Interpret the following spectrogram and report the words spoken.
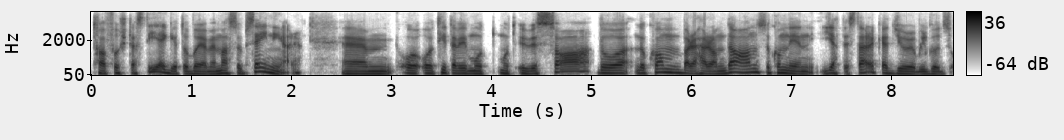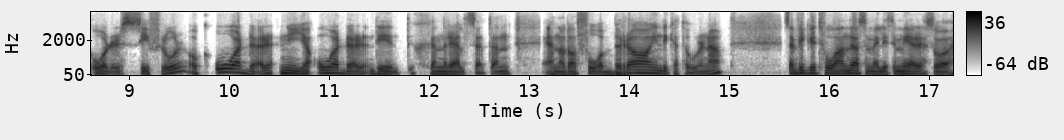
tar första steget och börjar med massuppsägningar. Um, och, och tittar vi mot, mot USA, då, då kom bara häromdagen så kom det in jättestarka durable goods orders-siffror och order, nya order, det är generellt sett en, en av de få bra indikatorerna. Sen fick vi två andra som är lite mer så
